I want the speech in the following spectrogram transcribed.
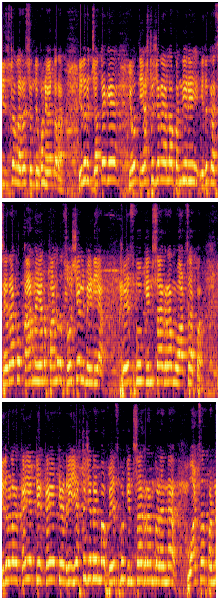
ಡಿಜಿಟಲ್ ಅರೆಸ್ಟ್ ಅಂತ ತಿಳ್ಕೊಂಡು ಹೇಳ್ತಾರೆ. ಇದರ ಜೊತೆಗೆ ಇವತ್ತು ಎಷ್ಟು ಜನ ಎಲ್ಲ ಬಂದಿರಿ? ಇದಕ್ಕೆ ಸೇರಾಕೋ ಕಾರಣ ಏನಪ್ಪ ಅಂದ್ರೆ social media Facebook Instagram WhatsApp ಇದರೊಳಗೆ ಕೈ ಎತ್ತಿ ಕೈ ಎತ್ತಿ ಹೇಳ್ರಿ ಎಷ್ಟು ಜನ ನಿಮ್ಮ ಫೇಸ್ಬುಕ್ ಇನ್ಸ್ಟಾಗ್ರಾಮ್ಗಳನ್ನು ವಾಟ್ಸಪ್ ಅನ್ನ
